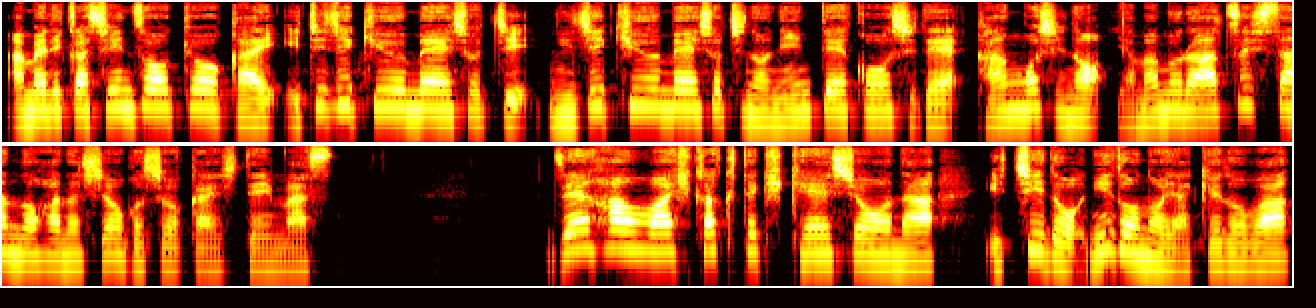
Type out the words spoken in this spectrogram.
アメリカ心臓協会一時救命処置二次救命処置の認定講師で看護師の山室敦さんのお話をご紹介しています。前半は比較的軽症な1度、2度のやけどは、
